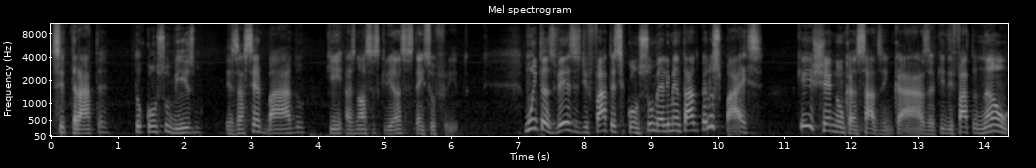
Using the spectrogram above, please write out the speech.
Se trata do consumismo exacerbado que as nossas crianças têm sofrido. Muitas vezes, de fato, esse consumo é alimentado pelos pais, que chegam cansados em casa, que de fato não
